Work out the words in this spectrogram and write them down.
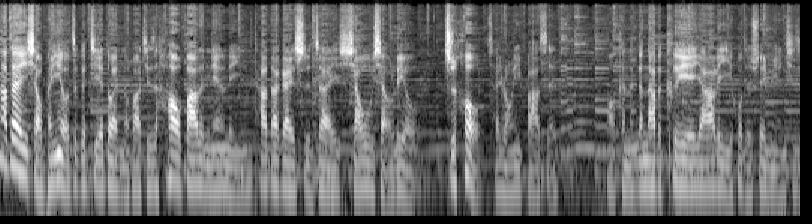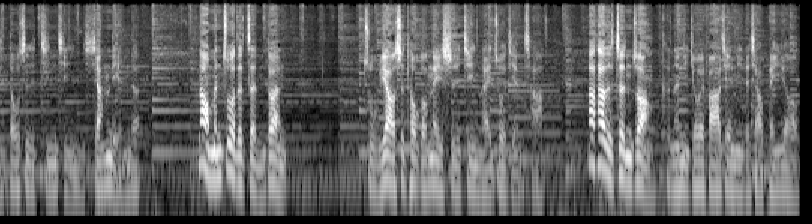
那在小朋友这个阶段的话，其实好发的年龄，它大概是在小五、小六之后才容易发生，哦，可能跟他的课业压力或者睡眠其实都是紧紧相连的。那我们做的诊断，主要是透过内视镜来做检查。那他的症状，可能你就会发现你的小朋友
